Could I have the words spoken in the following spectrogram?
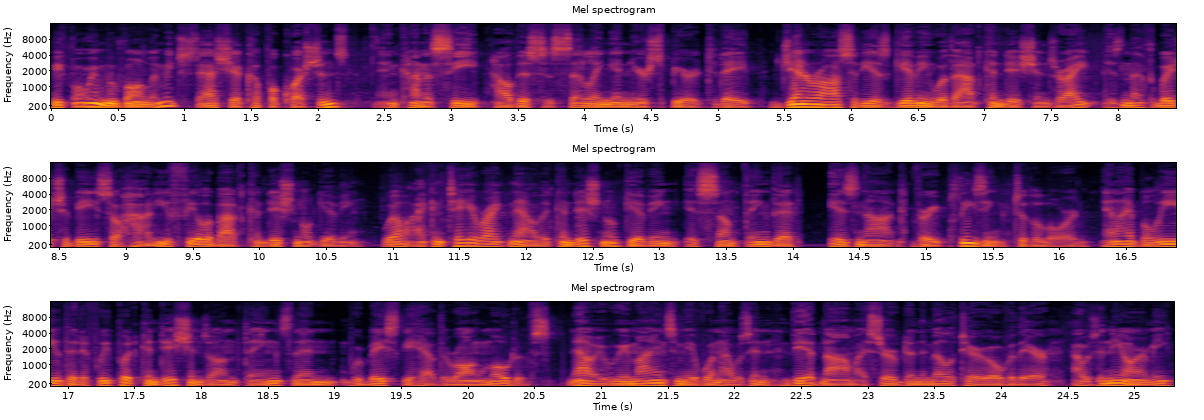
Before we move on, let me just ask you a couple questions and kind of see how this is settling in your spirit today. Generosity is giving without conditions, right? Isn't that the way it should be? So, how do you feel about conditional giving? Well, I can tell you right now that conditional giving is something that is not very pleasing to the Lord. And I believe that if we put conditions on things, then we basically have the wrong motives. Now, it reminds me of when I was in Vietnam. I served in the military over there. I was in the Army,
